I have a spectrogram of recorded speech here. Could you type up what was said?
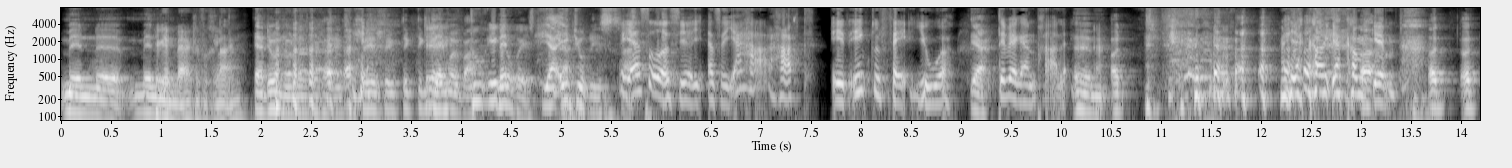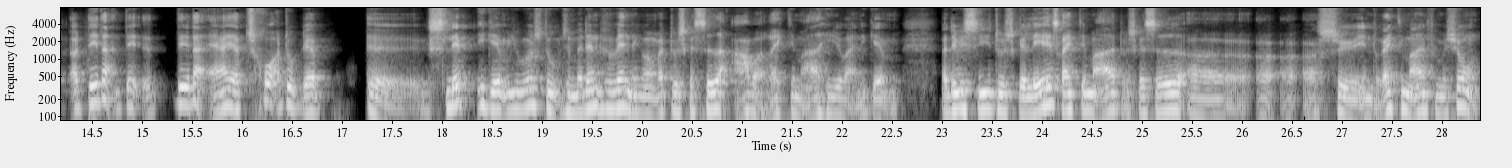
men, øh, men, det er en mærkelig forklaring. Ja, det var en underlig forklaring. det, det, det, det, det glemmer jeg bare. Du er ikke jurist. Jeg er ikke jurist. Jeg sidder og siger, altså jeg har haft et enkelt fag jura. Ja. Det vil jeg gerne prale af. Øhm, og, Men jeg kom, jeg kom igennem. Og, og, og, og det, der, det, det der er, jeg tror, du bliver øh, slæbt igennem jurastudiet med den forventning om, at du skal sidde og arbejde rigtig meget hele vejen igennem. Og det vil sige, at du skal læse rigtig meget, du skal sidde og, og, og, og søge en, rigtig meget information,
